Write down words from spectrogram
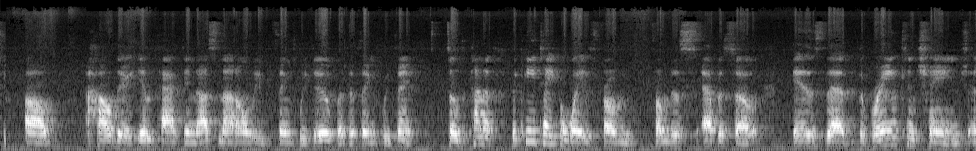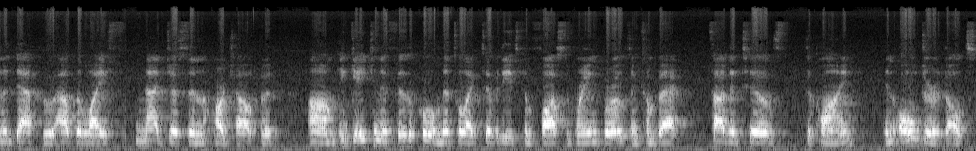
to um, how they're impacting us. Not only the things we do, but the things we think. So, kind of the key takeaways from from this episode is that the brain can change and adapt throughout the life, not just in our childhood. Um, engaging in physical and mental activities can foster brain growth and combat cognitive decline in older adults.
